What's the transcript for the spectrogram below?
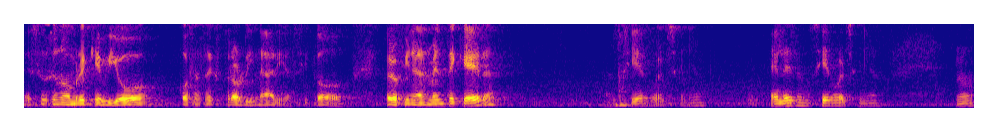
Este es un hombre que vio cosas extraordinarias y todo. Pero finalmente, ¿qué era? Un siervo del Señor. Él era un siervo del Señor. ¿no?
